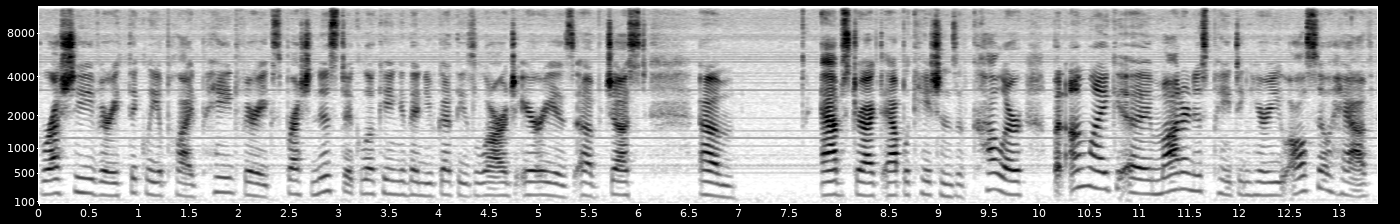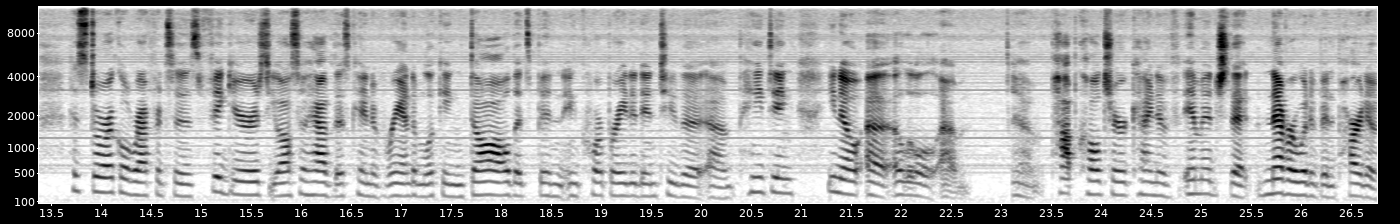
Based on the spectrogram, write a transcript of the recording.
brushy very thickly applied paint very expressionistic looking and then you've got these large areas of just um, abstract applications of color. But unlike a modernist painting here you also have historical references figures. You also have this kind of random looking doll that's been incorporated into the um, painting. You know a, a little um, um, pop culture kind of image that never would have been part of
